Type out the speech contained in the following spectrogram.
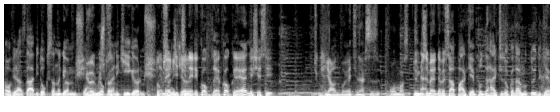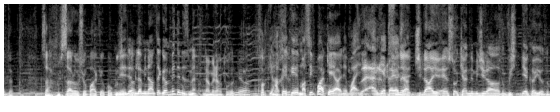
O biraz daha bir 90'ı gömmüş yani. Görmüş mü? 92'yi görmüş. Demek ki 92 evet. tineri koklaya koklaya neşesi... Çünkü yağlı boya tinersiz olmaz. Dün Tiner. bizim evde mesela parke yapıldı. Herkes o kadar mutluydu ki evde. Sarmış sarhoş o parke Ne diyeyim kokusundan. laminanta gömmediniz mi? Laminat olur mu ya? Hakiki, hakiki masif parke yani. Vay Ege Kayacan. Üstüne cilayı en son kendimi cilaladım. Vış diye kayıyordum.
